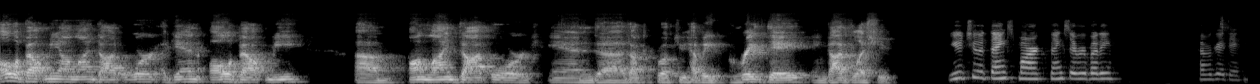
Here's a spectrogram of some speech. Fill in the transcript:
allaboutmeonline.org. Again, all about me um, online.org. And uh, Dr. Brooke, you have a great day and God bless you. You too. Thanks, Mark. Thanks, everybody. Have a great day.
